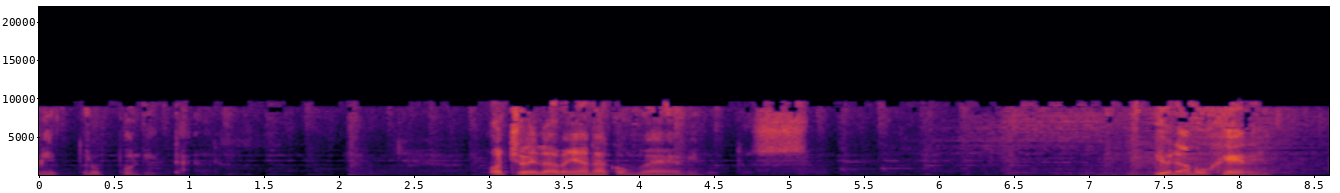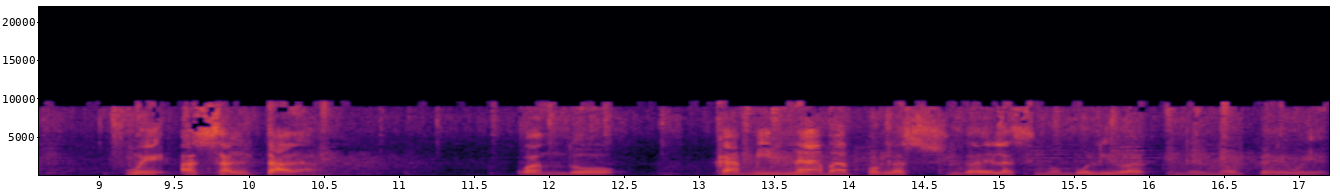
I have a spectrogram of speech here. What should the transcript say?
metropolitana. 8 de la mañana con 9 minutos. Y una mujer fue asaltada cuando caminaba por la ciudadela Simón Bolívar en el norte de Guayaquil.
